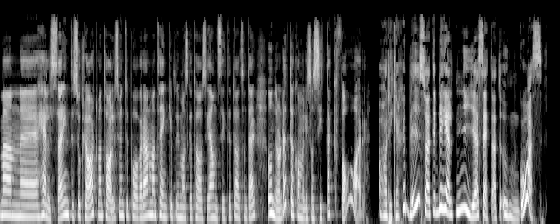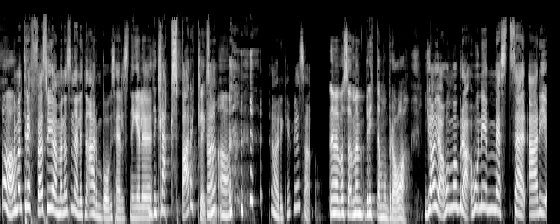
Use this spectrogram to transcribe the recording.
Man eh, hälsar inte såklart, man tar liksom inte på varandra. Man tänker på hur man ska ta sig i ansiktet och allt sånt där. Undrar om detta kommer liksom sitta kvar? Ja, det kanske blir så att det blir helt nya sätt att umgås. Ja. När man träffas så gör man en sån här liten armbågshälsning. Eller... En liten klackspark liksom. Ja. Ja, det kanske är så. Nej, men, vad sa, men Britta mår bra. Ja, ja, hon mår bra. Hon är mest så här arg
